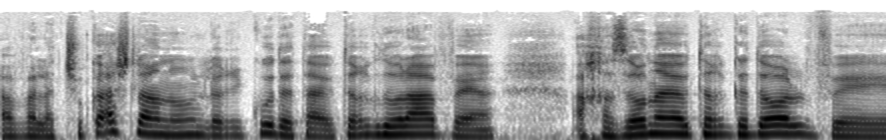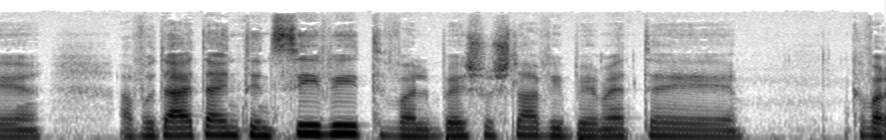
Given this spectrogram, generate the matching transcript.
אבל התשוקה שלנו לריקוד הייתה יותר גדולה, והחזון היה יותר גדול, והעבודה הייתה אינטנסיבית, אבל באיזשהו שלב היא באמת, אה, כבר,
